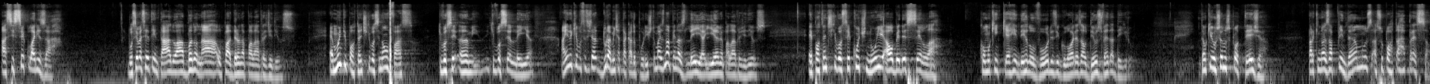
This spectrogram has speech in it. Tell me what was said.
a se secularizar você vai ser tentado a abandonar o padrão da palavra de Deus. É muito importante que você não faça, que você ame, que você leia, ainda que você seja duramente atacado por isto, mas não apenas leia e ame a palavra de Deus. É importante que você continue a obedecê-la, como quem quer render louvores e glórias ao Deus verdadeiro. Então, que o Senhor nos proteja para que nós aprendamos a suportar a pressão.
